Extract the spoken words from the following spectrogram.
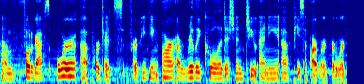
um, photographs or uh, portraits for a painting are a really cool addition to any uh, piece of artwork or work.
